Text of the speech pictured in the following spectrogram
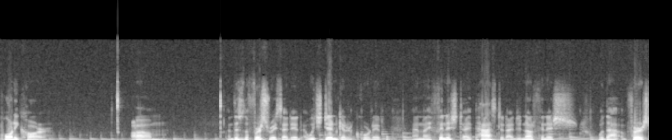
Pony Car. Um, and this is the first race I did, which didn't get recorded, and I finished. I passed it. I did not finish with the first,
